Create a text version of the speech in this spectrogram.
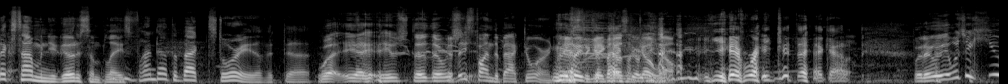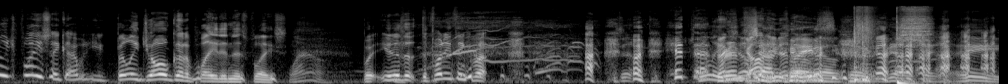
Next time when you go to some place, find out the backstory of it. Uh, well, yeah, it was. There, there was At least find the back door in At case the the gig doesn't door. go well. yeah, right. Get the heck out. Of it. But it, it was a huge place. Like I, you, Billy Joel could have played in this place. wow. But you know the, the funny thing about hit that Billy rim Joel. shot, did please. Okay,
